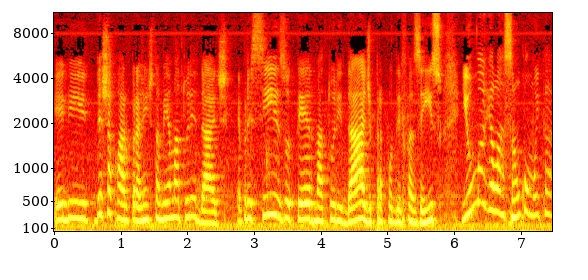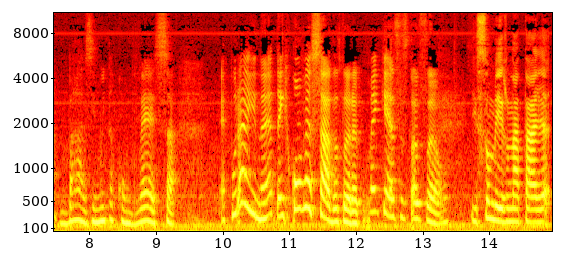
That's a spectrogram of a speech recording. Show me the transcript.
ele deixa claro para a gente também a maturidade. É preciso ter maturidade para poder fazer isso. E uma relação com muita base, muita conversa. É por aí, né? Tem que conversar, doutora. Como é que é essa situação? Isso mesmo, Natália.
